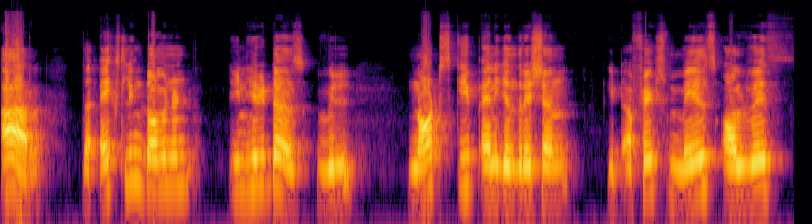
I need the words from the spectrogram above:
are the X-linked dominant inheritance will not skip any generation. It affects males always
